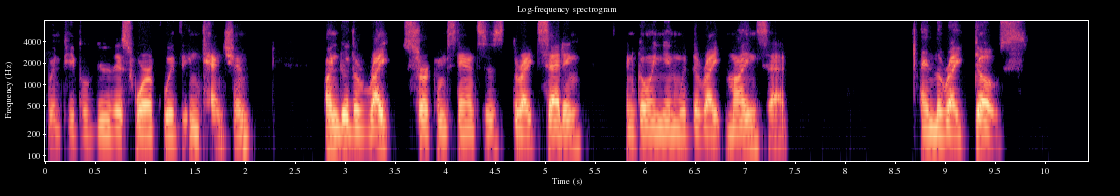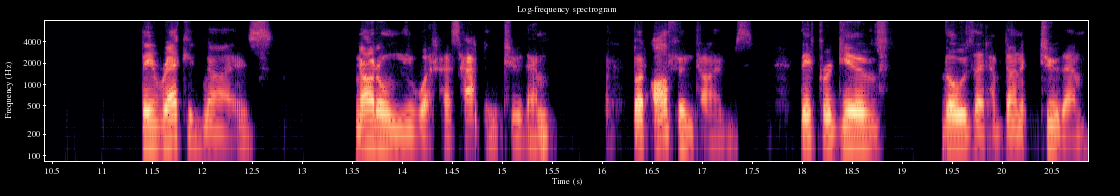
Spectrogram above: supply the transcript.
when people do this work with intention, under the right circumstances, the right setting, and going in with the right mindset and the right dose, they recognize not only what has happened to them, but oftentimes they forgive those that have done it to them.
